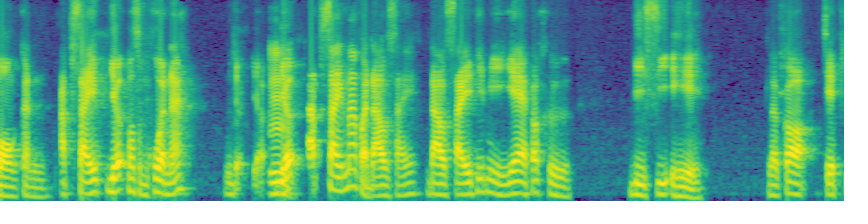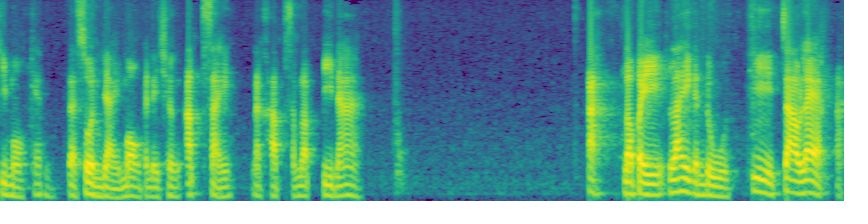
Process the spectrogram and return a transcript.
มองกันอัพไซด์เยอะพอสมควรนะเยอะเยอะอืมเยอะอัพไซด์มากกว่าดาวไซด์ดาวไซด์ที่มีแยกก็คือ BCA แล้วก็ JP Morgan แต่ส่วนใหญ่มองไปในเชิงอัพไซด์นะครับสำหรับปีหน้าอะเราไปไล่กันดูที่เจ้าแรกอะ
